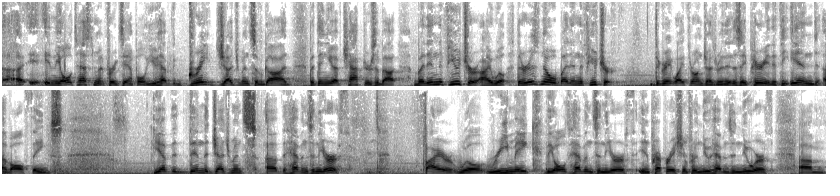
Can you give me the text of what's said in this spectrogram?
uh, in the Old Testament, for example, you have the great judgments of God, but then you have chapters about, but in the future I will. There is no but in the future. The great white throne judgment. It is a period at the end of all things. You have the, then the judgments of the heavens and the earth. Fire will remake the old heavens and the earth in preparation for the new heavens and new earth. Um,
